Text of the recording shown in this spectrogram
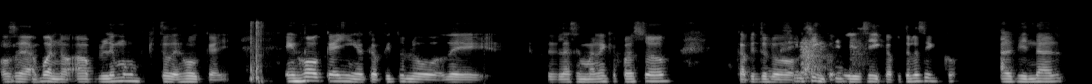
o sea, bueno, hablemos un poquito de Hawkeye. En Hawkeye, en el capítulo de, de la semana que pasó, capítulo Sí, 5, sí. sí, sí, capítulo 5, al final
